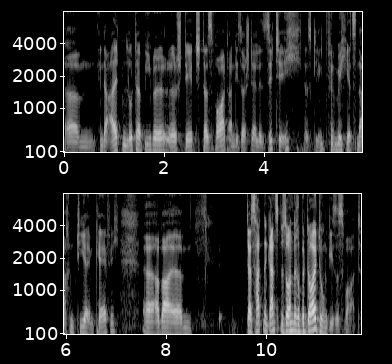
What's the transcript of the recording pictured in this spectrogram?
Ähm, in der alten Lutherbibel äh, steht das Wort an dieser Stelle sittig. Das klingt für mich jetzt nach einem Tier im Käfig, äh, aber ähm, das hat eine ganz besondere Bedeutung, dieses Wort.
